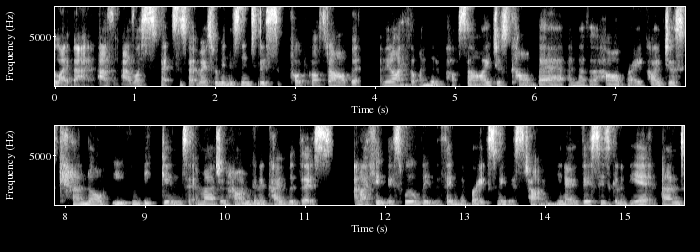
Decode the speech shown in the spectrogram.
like that, as as I suspect, suspect most women listening to this podcast are. But I mean, I thought I'm going to pass out. I just can't bear another heartbreak. I just cannot even begin to imagine how I'm going to cope with this. And I think this will be the thing that breaks me this time. You know, this is going to be it. And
